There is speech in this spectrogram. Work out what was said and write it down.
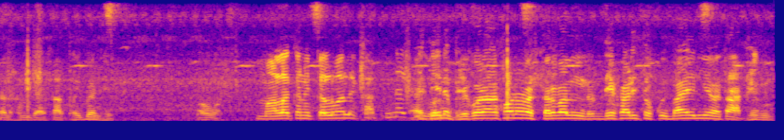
તને સમજાવતા ભાઈબંધ હે હવે માલા કને તલવાલે કાપી નાખી એને ભેગો રાખવાનો ને તરવાલ દેખાડી તો કોઈ બાય નહીં આવે તાર ભેગું.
